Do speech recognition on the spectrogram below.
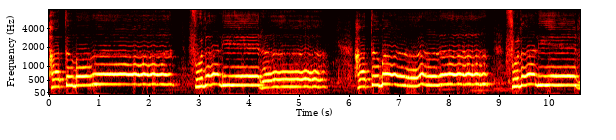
हातमा फुला लिएर हातमा फुला लिएर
